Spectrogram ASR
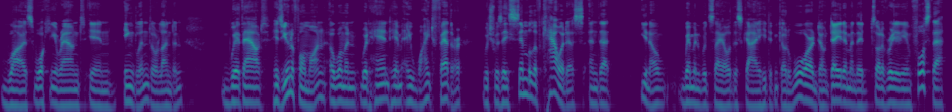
was walking around in England or London without his uniform on, a woman would hand him a white feather, which was a symbol of cowardice, and that you know women would say, "Oh, this guy he didn't go to war, don't date him," and they'd sort of really enforce that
